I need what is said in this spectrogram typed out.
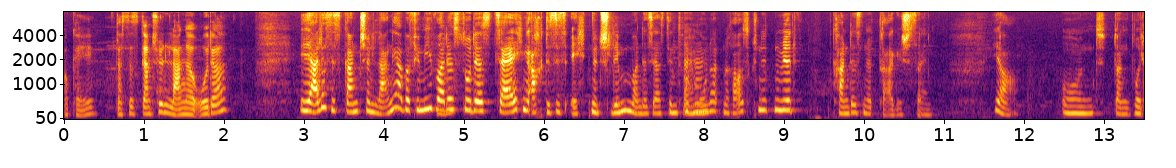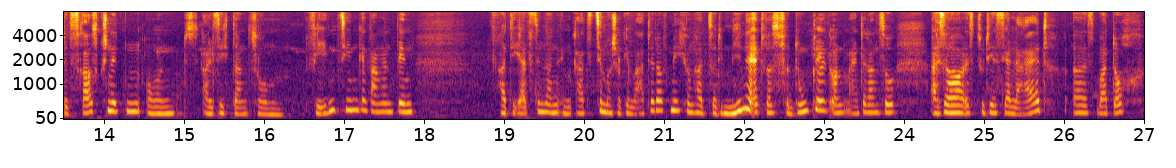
Okay, das ist ganz schön lange, oder? Ja, das ist ganz schön lange, aber für mich war das so das Zeichen, ach, das ist echt nicht schlimm, wenn das erst in drei Monaten rausgeschnitten wird, kann das nicht tragisch sein. Ja, und dann wurde das rausgeschnitten und als ich dann zum Fädenziehen gegangen bin, hat die Ärztin dann im Arztzimmer schon gewartet auf mich und hat so die Miene etwas verdunkelt und meinte dann so, also es tut dir sehr leid, äh, es war doch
